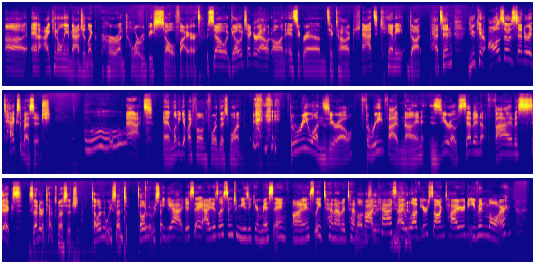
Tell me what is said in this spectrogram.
Uh, and I can only imagine like her on tour would be so fire. So go check her out on Instagram, TikTok at cami.petten. You can also send her a text message Ooh. at, and let me get my phone for this one 310 359 0756. Send her a text message. Tell her that we sent Tell her that we sent you. Yeah, just say I just listened to music you're missing. Honestly, ten out of ten Honestly, podcast. I love your song "Tired" even more.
